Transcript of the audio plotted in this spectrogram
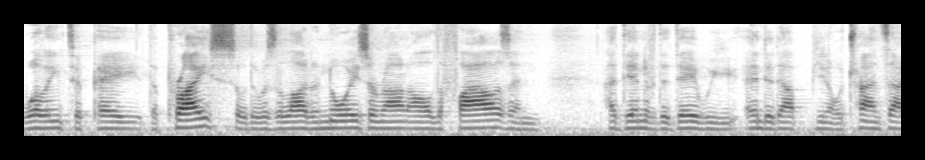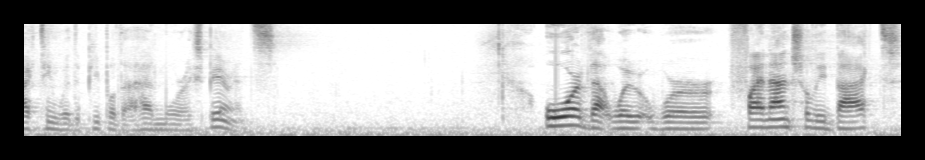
willing to pay the price. So there was a lot of noise around all the files, and at the end of the day, we ended up, you know, transacting with the people that had more experience, or that were, were financially backed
